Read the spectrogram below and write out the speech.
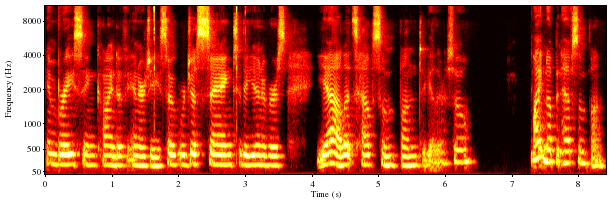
embracing kind of energy. So we're just saying to the universe, yeah, let's have some fun together. So lighten up and have some fun.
